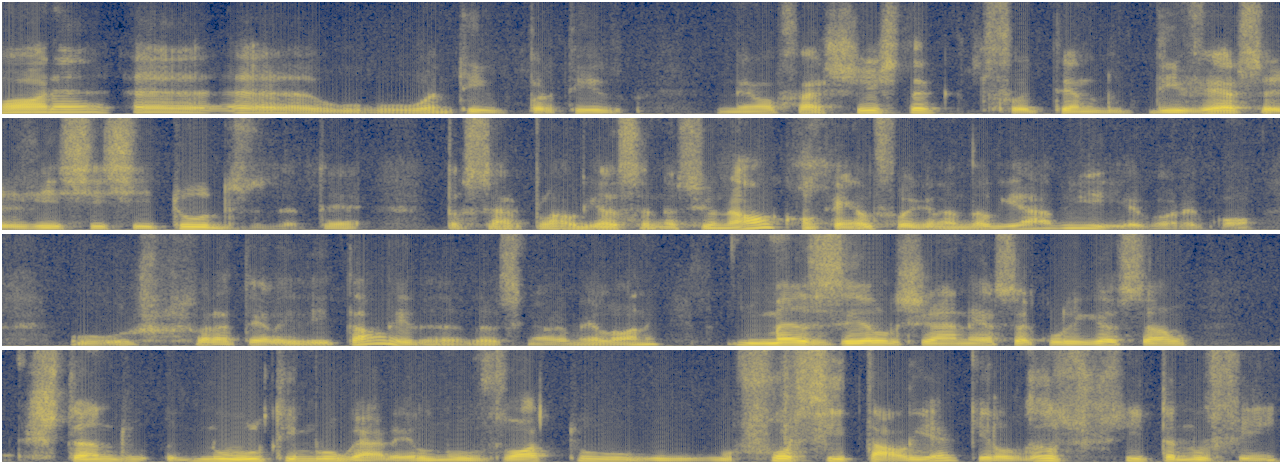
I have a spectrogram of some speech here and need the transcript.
ora a, a, o antigo partido neofascista, que foi tendo diversas vicissitudes, até passar pela Aliança Nacional, com quem ele foi grande aliado, e agora com os Fratelli d'Italia, da, da senhora Meloni, mas ele já nessa coligação, estando no último lugar, ele no voto, o, Força Itália, que ele ressuscita no fim,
